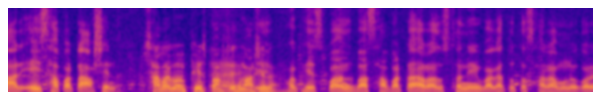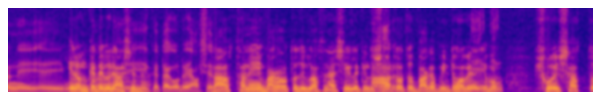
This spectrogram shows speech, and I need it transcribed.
আর এই ছাপাটা আসে না। এবং ফেস পাম্প এরকম আসে না ফেস পাঞ্চ বা রাজস্থানী ছাড়া মনে করেন এই এরকম category আসে না। ক্যাটাগরি আসে রাজস্থানী যেগুলো আছে না সেগুলো কিন্তু সচরাচর প্রিন্ট হবে এবং শরীর স্বাস্থ্য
